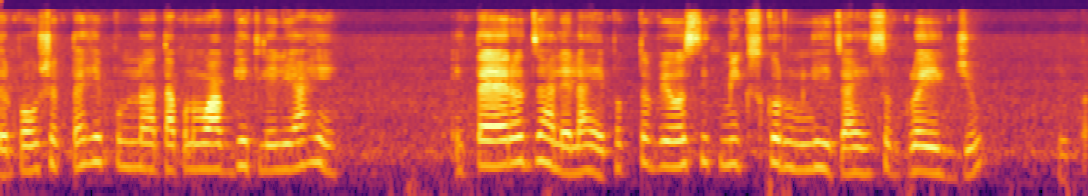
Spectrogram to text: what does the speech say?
तर पाहू शकता हे पुन्हा आता आपण वाफ घेतलेली आहे. हे तयारच झालेलं आहे. फक्त व्यवस्थित मिक्स करून घ्यायचं आहे सगळं एकजीव. हे पा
